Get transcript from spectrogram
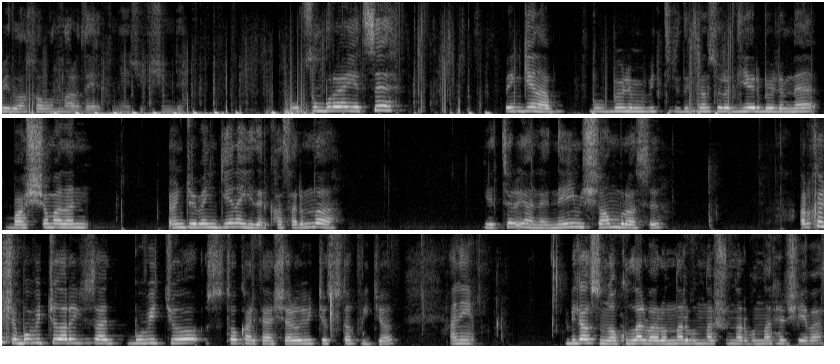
billahi bunlar da yetmeyecek şimdi. Olsun buraya yetse ben gene bu bölümü bitirdikten sonra diğer bölümde başlamadan önce ben gene gider kasarım da. Yeter yani. Neymiş lan burası? Arkadaşlar bu videolara güzel bu video stok arkadaşlar. Bu video stok video. Hani biliyorsunuz okullar var. Onlar bunlar şunlar bunlar her şey var.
